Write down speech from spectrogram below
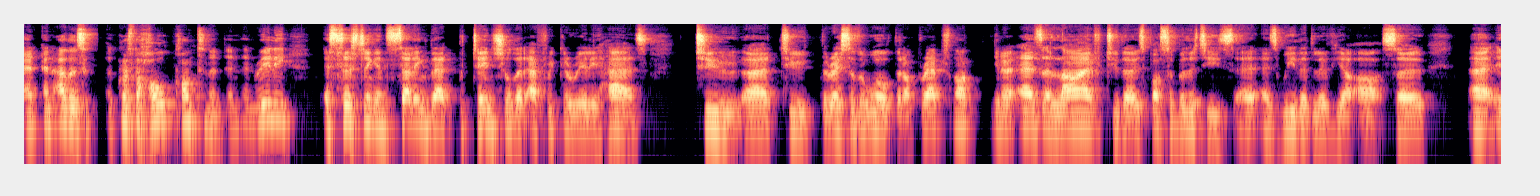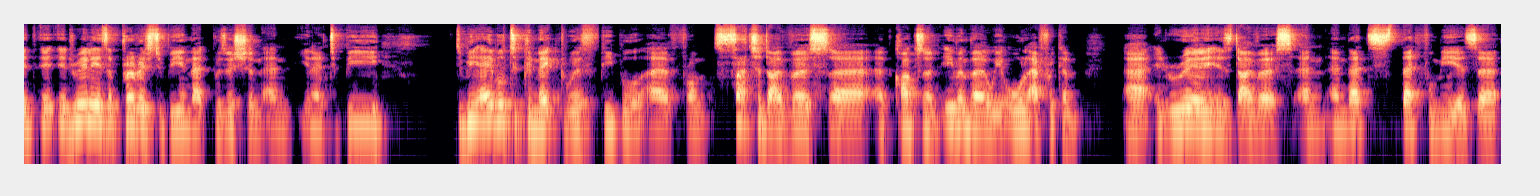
and, and others across the whole continent, and, and really assisting and selling that potential that Africa really has to uh, to the rest of the world that are perhaps not you know as alive to those possibilities uh, as we that live here are. So uh, it, it really is a privilege to be in that position and you know to be to be able to connect with people uh, from such a diverse uh, continent, even though we're all African. Uh, it really is diverse, and and that's that for me is a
